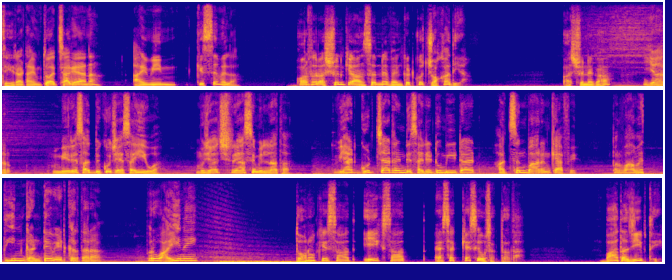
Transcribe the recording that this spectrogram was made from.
तेरा टाइम तो अच्छा गया ना? आई I मीन mean, किससे मिला? और फिर अश्विन के आंसर ने वेंकट को चौंका दिया। अश्विन ने कहा यार मेरे साथ भी कुछ ऐसा ही हुआ। मुझे आज श्रेया से मिलना था। We had good chat and decided to meet at Hudson bar and cafe पर वहाँ मैं तीन घंटे वेट करता रहा, पर वो आई नहीं। दोनों के साथ, एक साथ ऐसा कैसे हो सकता था? बात अजीब थी,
